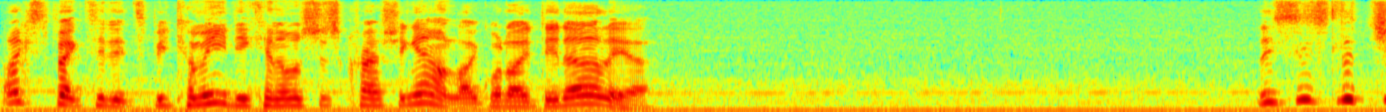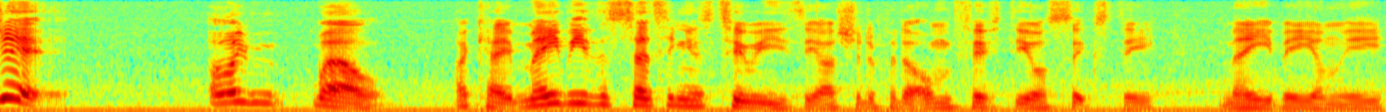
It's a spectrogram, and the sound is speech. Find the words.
I expected it to be comedic and I was just crashing out like what I did earlier. This is legit. I'm well. Okay, maybe the setting is too easy. I should have put it on 50 or 60, maybe on the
